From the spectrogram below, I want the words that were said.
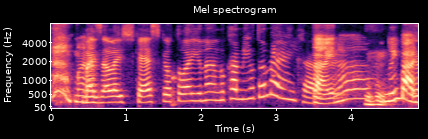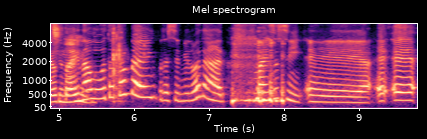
Mas ela esquece que eu tô aí na- no caminho também, cara. Tá aí na, no embate, Eu tô né? aí na luta também para ser milionário. Mas, assim, é, é- é-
